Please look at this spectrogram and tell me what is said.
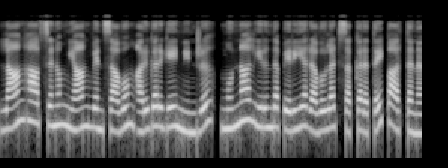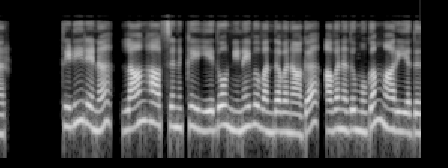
லாங் ஹாப்சனும் யாங் வென்சாவும் அருகருகே நின்று முன்னால் இருந்த பெரிய ரவுலட் சக்கரத்தை பார்த்தனர். திடீரென லாங் ஹாப்சனுக்கு ஏதோ நினைவு வந்தவனாக அவனது முகம் மாறியது.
